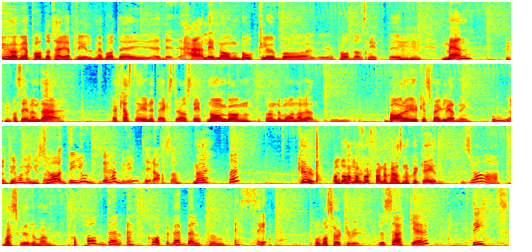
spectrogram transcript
Gud vad vi har poddat här i april med både härlig lång bokklubb och eh, poddavsnitt. Mhm. Men, Mhm. vad säger ni om det här? Jag kastar in ett extra avsnitt någon gång under månaden. Bara yrkesvägledning. Oh, ja det var länge sedan. Ja, det, gjorde, det hade vi inte idag så. Nej. Nej. Kul! Och då har man fortfarande chansen att skicka in. Ja, Vad skriver man? kpodden at kpwebben.se. Och vad söker vi? Vi söker ditt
